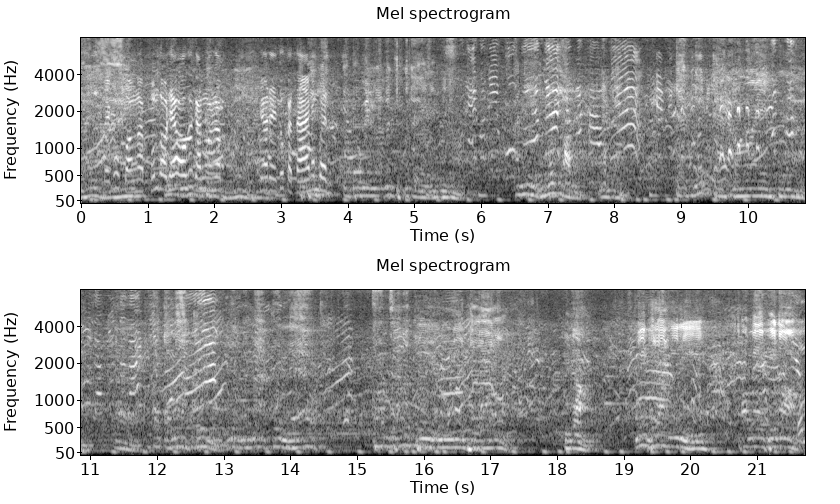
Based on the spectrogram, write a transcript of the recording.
หลายหลายได้คุ้มครองครับ ผมเข้าแถวเอาคือกันนะครับเพื่อได้ตุ๊กตาน้ำเพิ่นโมเมนต์มันถึงได้เลยพี่น้องอันนี้ร่วมกันนะครับจากนิดจากน้อยเพื่อเอ่อก็จะมากขึ้นเรื่องมันมากขึ้นแล้ว ความสามัคคีมันมีพลังพี่น้องมีพลังอีหลีพ่อแม่พี่น้องผม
